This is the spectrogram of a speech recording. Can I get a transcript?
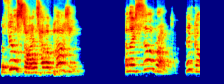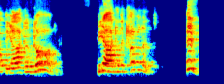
The Philistines have a party and they celebrate. They've got the Ark of God, the Ark of the Covenant. They've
